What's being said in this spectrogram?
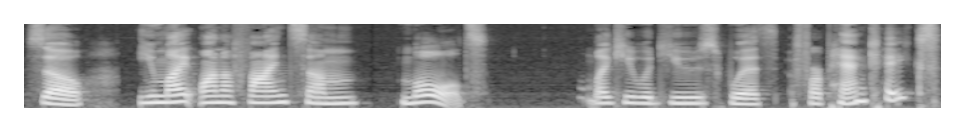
so you might want to find some molds like you would use with for pancakes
